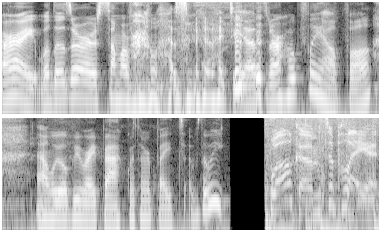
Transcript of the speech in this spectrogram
All right. Well, those are some of our last minute ideas that are hopefully helpful. And we will be right back with our bites of the week. Welcome to Play It,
